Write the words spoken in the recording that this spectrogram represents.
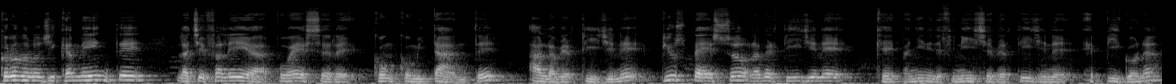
Cronologicamente la cefalea può essere concomitante alla vertigine, più spesso la vertigine, che Pagnini definisce vertigine epigona,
